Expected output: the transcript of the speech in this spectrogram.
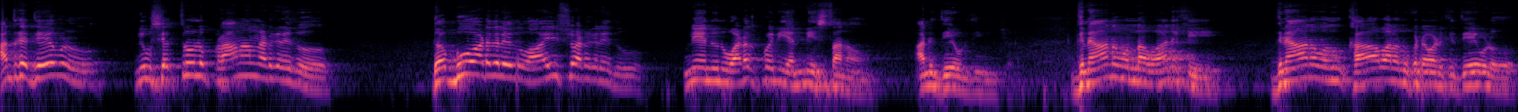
అందుకే దేవుడు నువ్వు శత్రువులు ప్రాణాలను అడగలేదు డబ్బు అడగలేదు ఆయుష్ అడగలేదు నేను నువ్వు అడగపోయి అన్నీ ఇస్తాను అని దేవుడు దీవించాడు. జ్ఞానం ఉన్నవానికి జ్ఞానం కావాలనుకునే వాడికి దేవుడు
